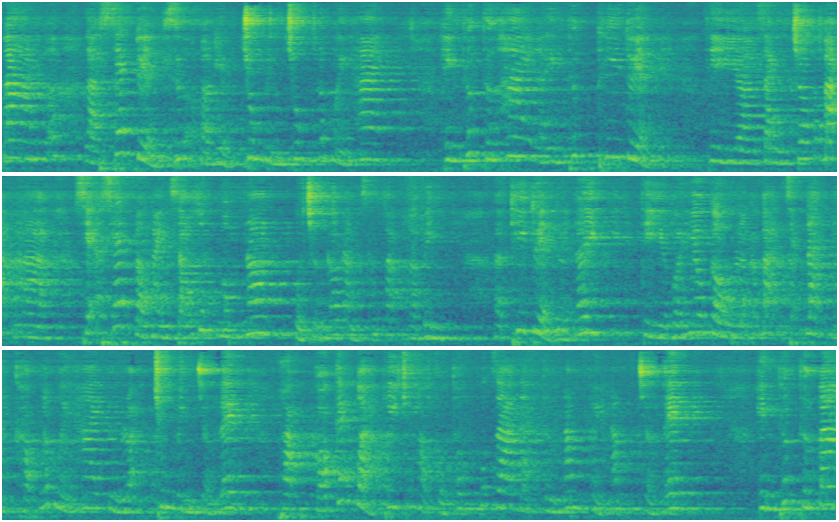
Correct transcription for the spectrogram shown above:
ba nữa là xét tuyển dựa vào điểm trung bình chung lớp 12 hình thức thứ hai là hình thức thi tuyển thì à, dành cho các bạn là sẽ xét vào ngành giáo dục mầm non của trường cao đẳng sư phạm Hòa Bình. Thi tuyển ở đây thì với yêu cầu là các bạn sẽ đạt được học lớp 12 từ loại trung bình trở lên hoặc có kết quả thi trung học phổ thông quốc gia đạt từ 5,5 trở lên. Hình thức thứ ba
